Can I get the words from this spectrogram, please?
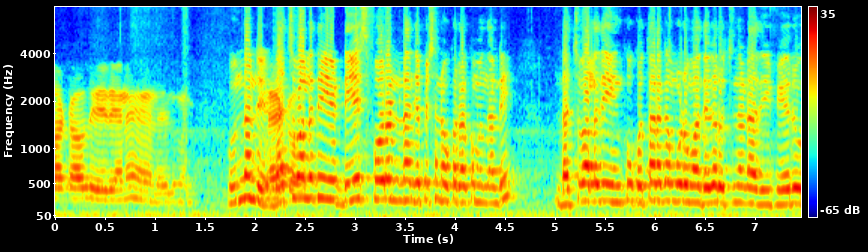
రకాలు ఏదైనా లేదు ఉందండి. డచ్ వాళ్ళది డిఎస్ ఫోర్ హండ్రెడ్ అని చెప్పేసి ఒక రకం ఉందండి. డచ్ వాళ్ళది ఇంకో కొత్త రకం కూడా మా దగ్గర వచ్చిందండి. అది పేరు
